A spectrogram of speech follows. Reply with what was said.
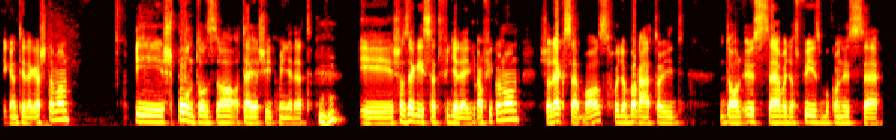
igen, tényleg este van, és pontozza a teljesítményedet. Uh-huh és az egészet figyel egy grafikonon, és a legszebb az, hogy a barátaiddal össze, vagy a Facebookon össze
